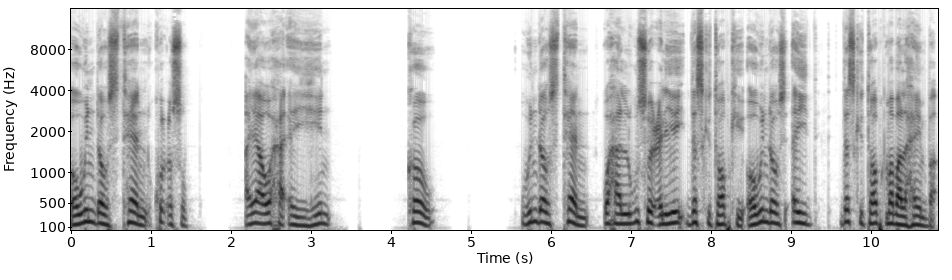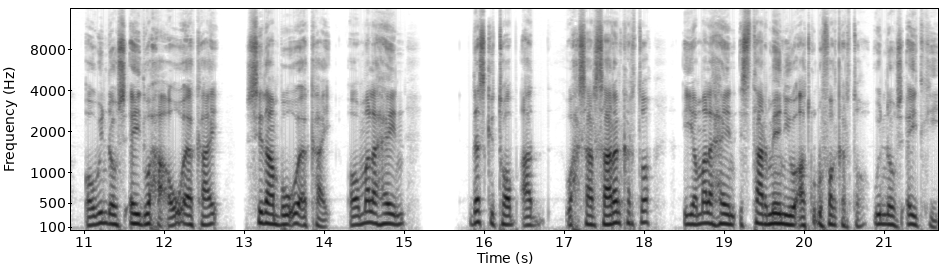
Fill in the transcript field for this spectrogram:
oo windows ten ku cusub ayaa waxa ay yihiin kow. Windows ten waxaa lagu soo celiyey deskitopkii oo windows aid deskitop maba lahaynba oo windows aid waxa uu u ekaay sidan buu u ekaay. Oo ma lahayn deskitop aad wax saarsaaran karto iyo ma lahayn star menu aad ku dhufan karto windows aidkii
